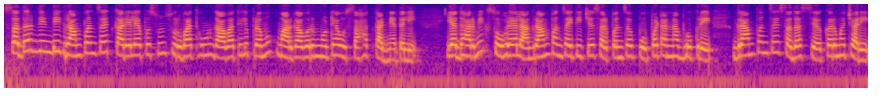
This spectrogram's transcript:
सदर दिंडी ग्रामपंचायत कार्यालयापासून सुरुवात होऊन गावातील प्रमुख मार्गावरून मोठ्या उत्साहात काढण्यात आली. या धार्मिक सोहळ्याला ग्रामपंचायतीचे सरपंच पोपटअण्णा भोकरे ग्रामपंचायत सदस्य कर्मचारी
